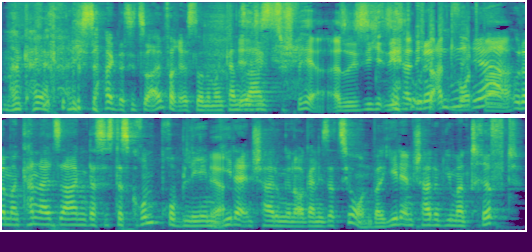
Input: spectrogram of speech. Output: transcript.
man kann ja gar nicht sagen, dass sie zu einfach ist, sondern man kann ja, sagen. Sie ist zu schwer. Also, sie, sie ist halt nicht oder, beantwortbar. Ja, oder man kann halt sagen, das ist das Grundproblem ja. jeder Entscheidung in Organisation, weil jede Entscheidung, die man trifft,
